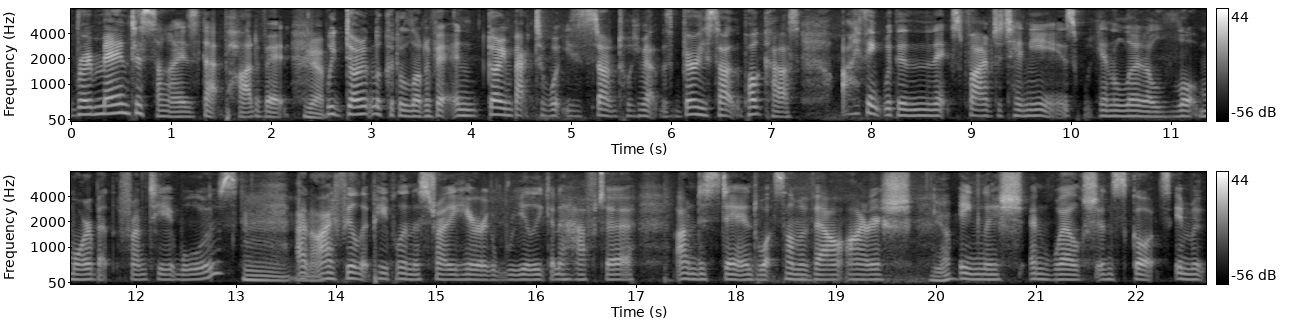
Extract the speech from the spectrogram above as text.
romanticize that part of it. Yeah. we don't look at a lot of it. And going back to what you started talking about at the very start of the podcast, I think within the next five to ten years, we're going to learn a lot more about the frontier wars. Hmm, And I feel that people in Australia here are really going to have to understand what some of our Irish, Yep. English, and Welsh and Scots, immi-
